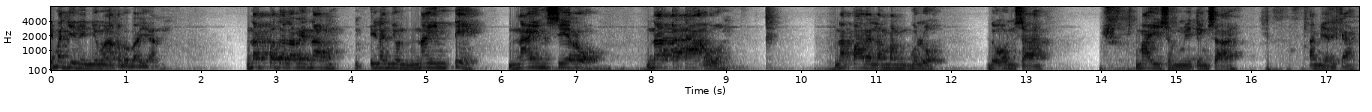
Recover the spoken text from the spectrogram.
Imagine niyo mga kababayan, nagpadala rin ng ilan yun, 90, 90 na katao na para lang manggulo doon sa maisog meeting sa Amerika.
